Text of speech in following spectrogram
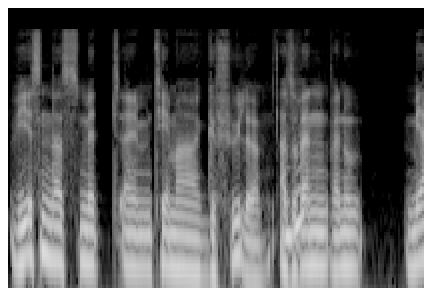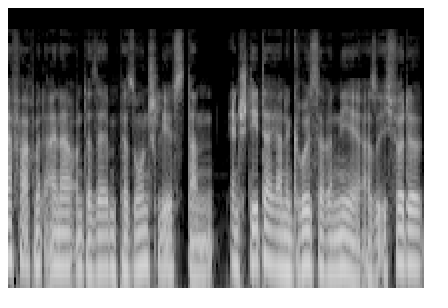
Wie ist denn das mit dem ähm, Thema Gefühle? Also mhm. wenn, wenn du mehrfach mit einer und derselben Person schläfst, dann entsteht da ja eine größere Nähe. Also ich würde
